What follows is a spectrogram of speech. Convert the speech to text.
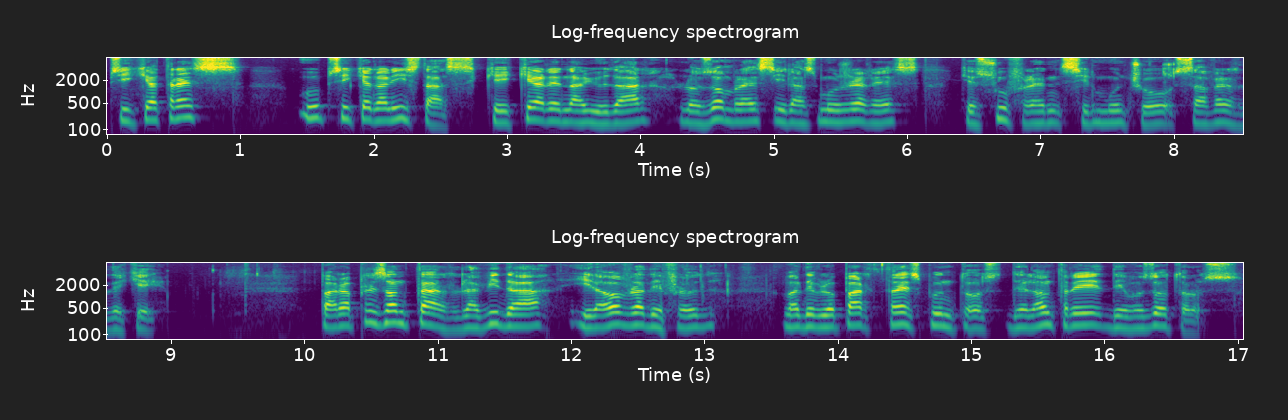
psiquiatras u psicanalistas que quieren ayudar a los hombres y las mujeres que sufren sin mucho saber de qué. Para presentar la vida y la obra de Freud, va a developar tres puntos delante de vosotros.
